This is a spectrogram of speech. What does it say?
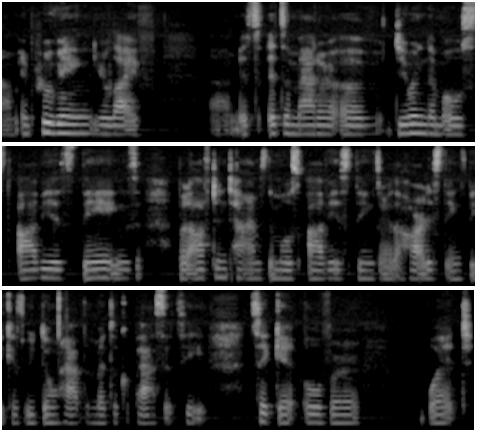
um, improving your life. Um, it's it's a matter of doing the most obvious things, but oftentimes the most obvious things are the hardest things because we don't have the mental capacity to get over what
